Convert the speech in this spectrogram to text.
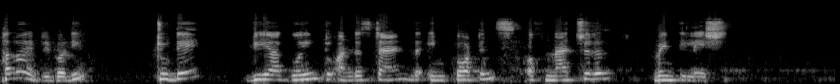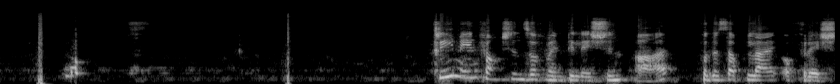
Hello everybody. Today we are going to understand the importance of natural ventilation. Three main functions of ventilation are for the supply of fresh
